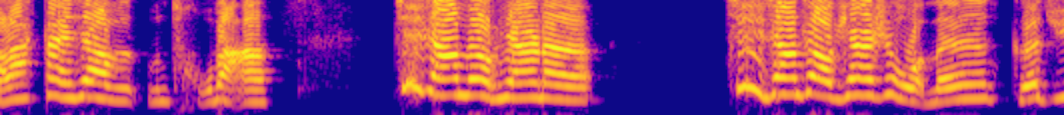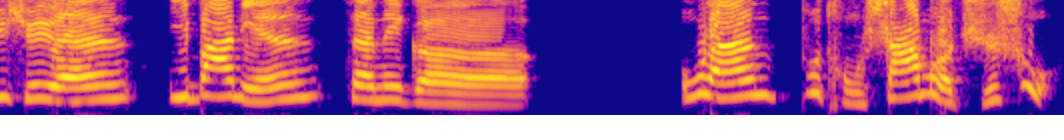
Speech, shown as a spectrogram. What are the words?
好了，看一下我们图吧啊。这张照片呢？这张照片是我们格局学员一八年在那个乌兰布统沙漠植树，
